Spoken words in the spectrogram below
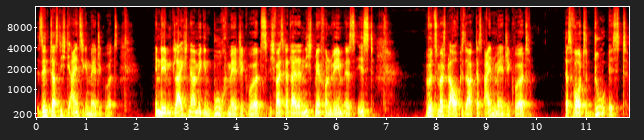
sind das nicht die einzigen Magic Words. In dem gleichnamigen Buch Magic Words, ich weiß gerade leider nicht mehr von wem es ist, wird zum Beispiel auch gesagt, dass ein Magic Word das Wort du ist.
